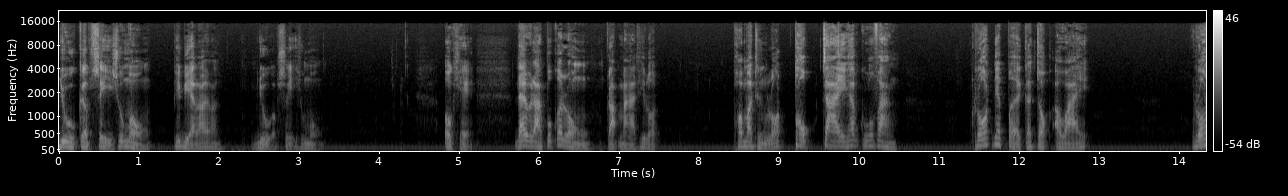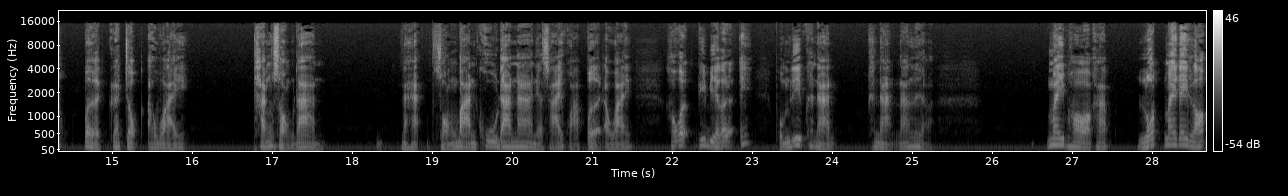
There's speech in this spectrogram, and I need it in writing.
อยู่เกือบสี่ชั่วโมง พี่เบียร์เล่าให้ฟังอยู่กับสี่ชั่วโมง โอเค ได้เวลาปุ๊บก็ลงกลับมาที่รถ พอมาถึงรถตกใจครับคุณผู้ฟัง รถเนี่ยเปิดกระจกเอาไว้ รถเปิดกระจกเอาไว้ ทั้งสองด้านนะฮะสองบานคู่ด้านหน้าเนี่ยซ้ายขวาเปิดเอาไว้เขาก็พี่เบียร์ก็เอ๊ะ ผมรีบขนาดขนาดนั้นเลยเหรอ ไม่พอครับ รถไม่ได้ล็อก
